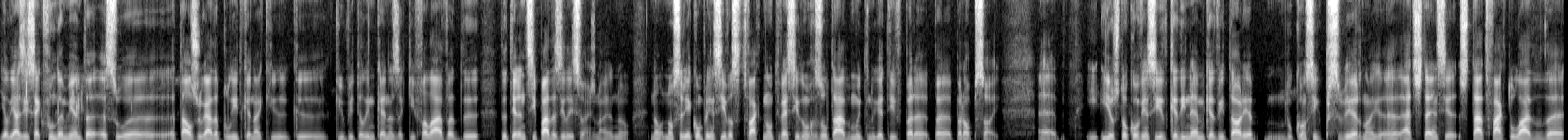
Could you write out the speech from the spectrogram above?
e aliás, isso é que fundamenta a sua a tal jogada política é? que, que, que, o Vitalino Canas aqui falava de, de ter antecipado as eleições. Não, é? não, não, não, seria compreensível se de facto não tivesse sido um resultado muito negativo para, para, para o PSOE. Uh, e, eu estou convencido que a dinâmica de Vitória, do que consigo perceber é, à distância, está de facto do lado da,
